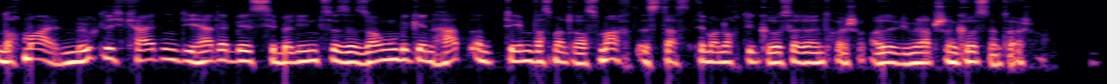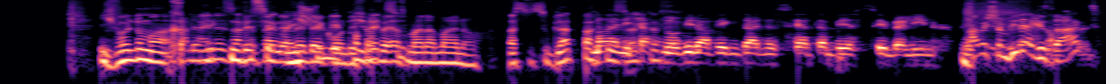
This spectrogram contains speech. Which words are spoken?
nochmal Möglichkeiten, die Hertha BSC Berlin zu Saisonbeginn hat und dem, was man draus macht, ist das immer noch die größere Enttäuschung, also die mit Abstand größte Enttäuschung. Ich wollte nur mal Gerade eine liegt ein Sache bisschen sagen, im ich Hintergrund. Ich hoffe, komplett er ist meiner Meinung. was du zu Gladbach Nein, ich gesagt habe hast. nur wieder wegen deines Hertha BSC Berlin. Habe ich schon wieder gesagt?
